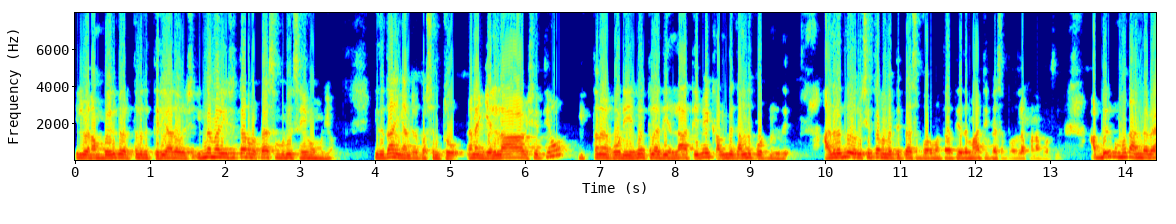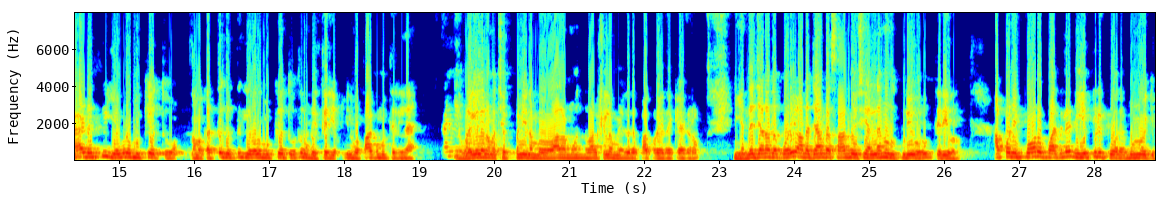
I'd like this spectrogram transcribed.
இல்லை நம்ம இருக்கிற இடத்துல இது தெரியாத ஒரு விஷயம் இந்த மாதிரி விஷயத்த நம்ம பேச முடியும் செய்ய முடியும். இதுதான் இங்கே ஹண்ட்ரட் பர்சன்ட் ட்ரூ ஏன்னா இங்கே எல்லா விஷயத்தையும் இத்தனை கோடி யுகத்தில் அது எல்லாத்தையுமே கலந்து கலந்து போட்டுனுக்குது. அதுலேருந்து ஒரு விஷயத்த நம்ம எடுத்து பேச போகிறோம் தவிர்த்து எதை மாற்றி பேச போகிறதில்ல பண்ண போறதில்ல அப்படி இருக்கும்போது அந்த வேர்டுக்கு எவ்வளோ முக்கியத்துவம் நம்ம கற்றுக்கிறதுக்கு எவ்வளோ முக்கியத்துவத்தை நம்மளுக்கு தெரியும். நம்ம பார்க்கும்போது தெரியல. இந்த உலகில நம்ம செக் பண்ணி நம்ம வாழும் போது இந்த வாழ்க்கையில நம்ம எதை பார்க்குறோம் எதை கேட்குறோம். நீ எந்த ஜானத்தில் போறியோ அந்த ஜானத்தை சார்ந்த விஷயம் எல்லாமே உனக்கு புரிய வரும் தெரிய வரும். அப்போ நீ போற பாதையில நீ எப்படி போற? முன்னோக்கி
